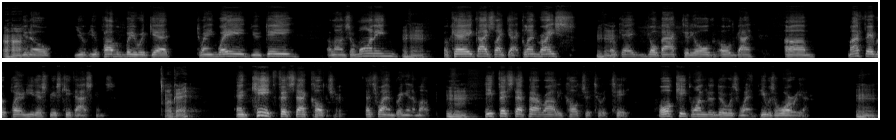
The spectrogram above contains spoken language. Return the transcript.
uh-huh. you know, you you probably would get Dwyane Wade, UD, Alonzo Mourning, mm-hmm. okay, guys like that, Glen Rice, mm-hmm. okay, go back to the old old guy. Um, my favorite player in Heat history is Keith Askins. Okay. And Keith fits that culture. That's why I'm bringing him up. Mm-hmm. He fits that Pat Riley culture to a T. All Keith wanted to do was win. He was a warrior. Mm-hmm.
